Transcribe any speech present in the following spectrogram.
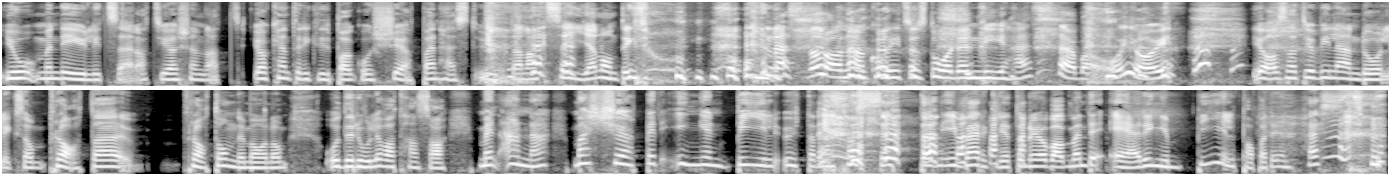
Jo, men det är ju lite så här att jag känner att jag kan inte riktigt bara gå och köpa en häst utan att säga någonting till honom. Nästa dag när han kommer hit så står det en ny häst här. Bara, oj oj. Ja, så att jag ville ändå liksom prata prata om det med honom och det roliga var att han sa men Anna man köper ingen bil utan att ha sett den i verkligheten och jag bara men det är ingen bil pappa det är en häst.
